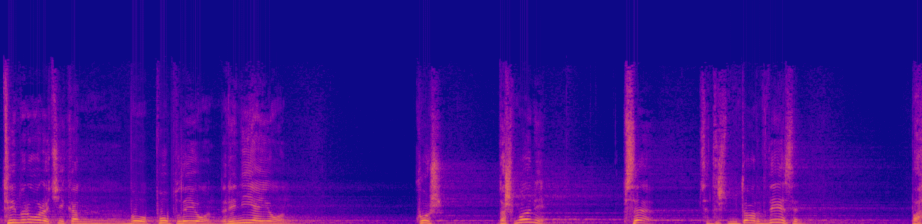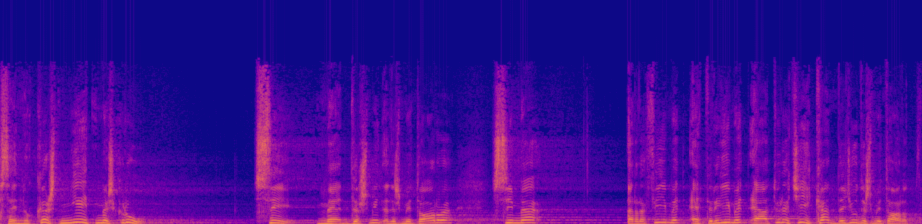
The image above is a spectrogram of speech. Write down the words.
trimërore që i kanë bo, populli jonë, rinia jonë, Kush? Dëshmoni? Pse? Se dëshmitarët vdesin. Pastaj nuk është njëjtë me shkru, si me dëshmitë e dëshmitarëve, si me rrëfimet e tregimet e atyre që i kanë dëgju dëshmitarët.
